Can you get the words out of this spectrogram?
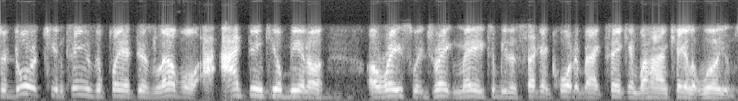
Shedeur continues to play at this level, I, I think he'll be in a, a race with Drake Maye to be the second quarterback taken behind Caleb Williams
